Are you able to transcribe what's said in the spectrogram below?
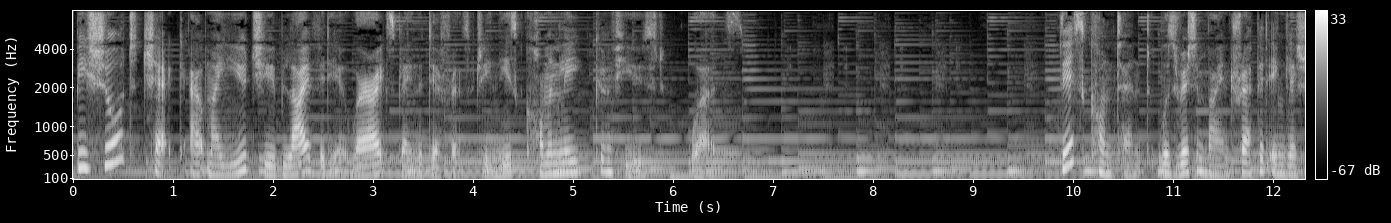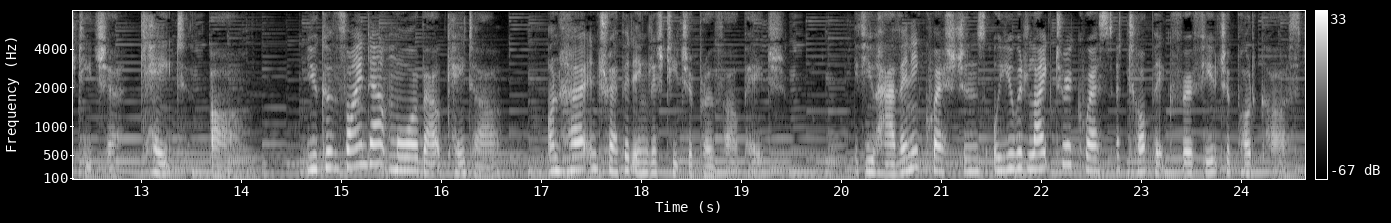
Be sure to check out my YouTube live video where I explain the difference between these commonly confused words. This content was written by intrepid English teacher Kate R. You can find out more about Kate R on her Intrepid English Teacher profile page. If you have any questions or you would like to request a topic for a future podcast,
